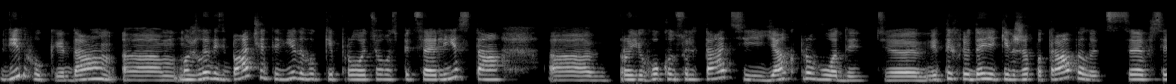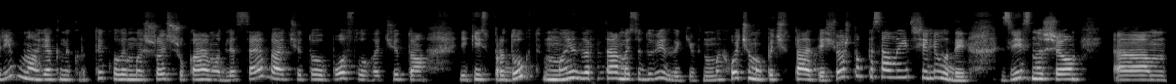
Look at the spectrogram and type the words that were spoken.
відгуки, да, ем, можливість бачити відгуки про цього спеціаліста, е, про його консультації, як проводить е, від тих людей, які вже потрапили, це все рівно, як не крути, коли ми щось шукаємо для себе, чи то послуга, чи то якийсь продукт, ми звертаємося до відгуків. Ми хочемо почитати, що ж там писали інші люди. Звісно, що. Ем,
